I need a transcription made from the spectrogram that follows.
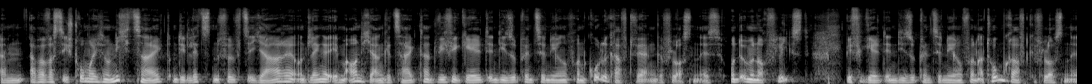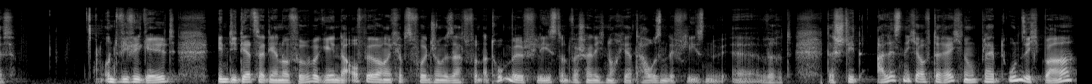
Ähm, aber was die Stromrechnung nicht zeigt und die letzten 50 Jahre und länger eben auch nicht angezeigt hat, wie viel Geld in die Subventionierung von Kohlekraftwerken geflossen ist und immer noch fließt, wie viel Geld in die Subventionierung von Atomkraft geflossen ist und wie viel Geld in die derzeit ja nur vorübergehende Aufbewahrung, ich habe es vorhin schon gesagt, von Atommüll fließt und wahrscheinlich noch Jahrtausende fließen äh, wird. Das steht alles nicht auf der Rechnung, bleibt unsichtbar.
